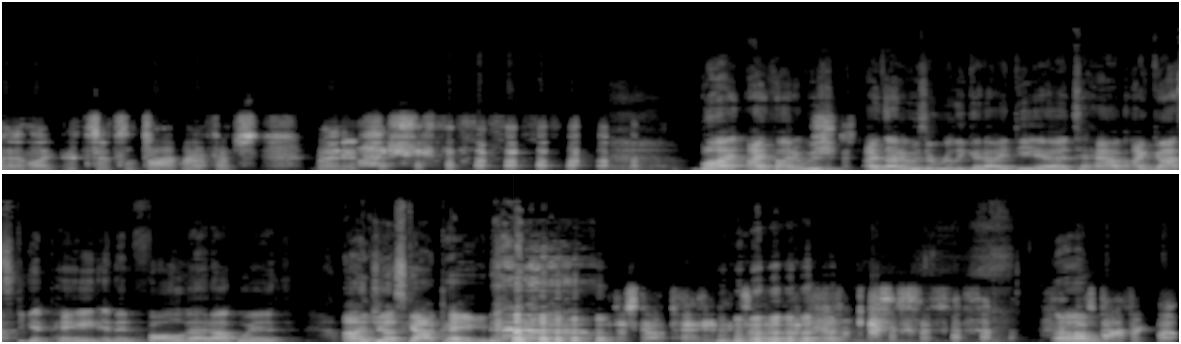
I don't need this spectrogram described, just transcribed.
And, like, it's, it's a drug reference. But anyway. but I thought it was I thought it was a really good idea to have I got to Get Paid and then follow that up with I just got paid. I just got paid. Exactly. That's um, perfect. But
